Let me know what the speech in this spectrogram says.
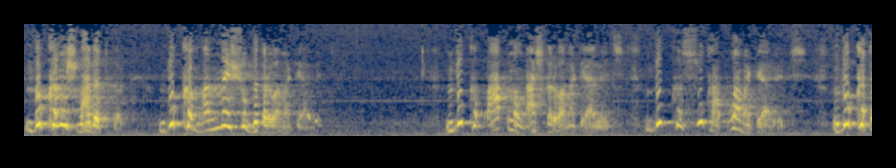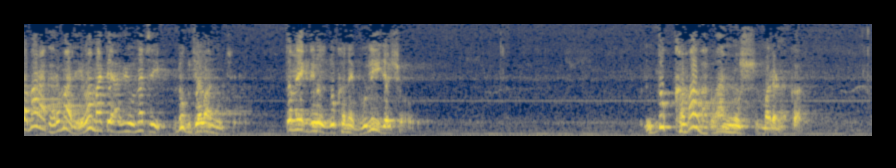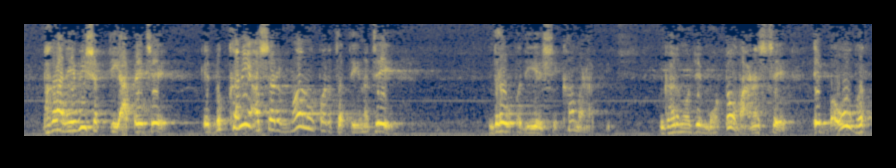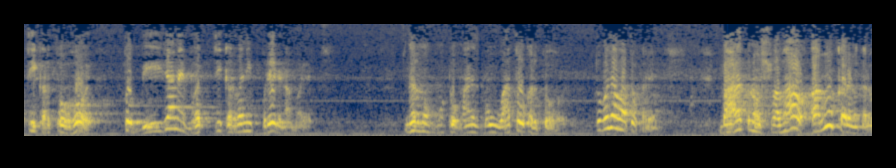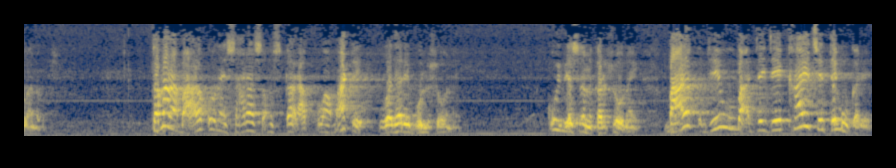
દુઃખનું સ્વાગત કરો. દુઃખ મનને શુદ્ધ કરવા માટે આવે છે. દુઃખ પાપનો નાશ કરવા માટે આવે છે. દુઃખ સુખ આપવા માટે આવે છે. દુઃખ તમારા ઘરમાં રહેવા માટે આવ્યું નથી. દુઃખ જવાનું છે. તમે એક દિવસ દુઃખને ભૂલી જશો. દુઃખમાં ભગવાનનું સ્મરણ કર. ભગવાન એવી શક્તિ આપે છે કે દુઃખની અસર મન ઉપર થતી નથી. દ્રૌપદીએ શિખામણ આપી ઘરનો જે મોટો માણસ છે, એ બહુ ભક્તિ કરતો હોય, તો બીજાને ભક્તિ કરવાની પ્રેરણા મળે ઘરનો મોટો માણસ બહુ વાતો કરતો હોય, તો બધા વાતો કરે બાળકનો સ્વભાવ અનુકરણ કરવાનો છે. તમારા બાળકોને સારા સંસ્કાર આપવા માટે વધારે ભૂલશો નહીં. કોઈ વ્યસન કરશો નહીં. બાળક જેવું જે ખાય છે તેવું કરે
